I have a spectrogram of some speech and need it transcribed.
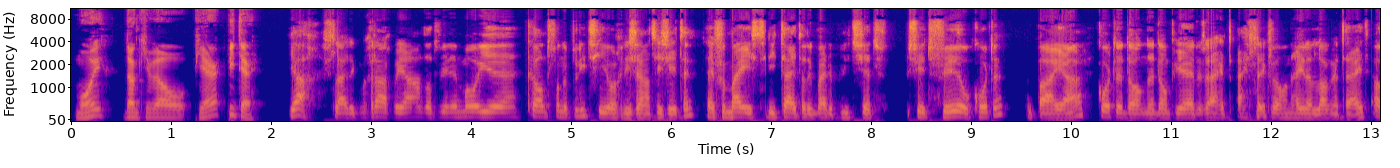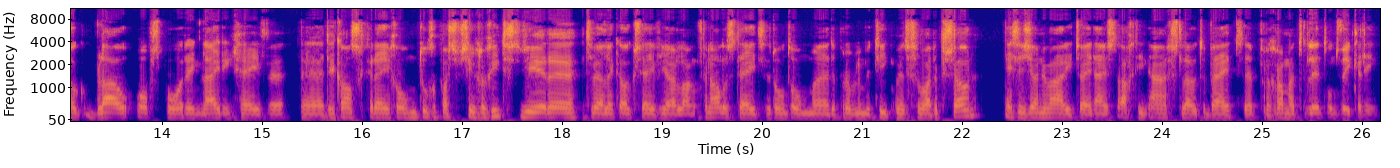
Mooi, dankjewel Pierre. Pieter, ja, sluit ik me graag bij aan dat we in een mooie kant van de politieorganisatie zitten. En voor mij is die tijd dat ik bij de politie zit, veel korter. Een paar jaar. Korter dan, eh, dan Pierre, dus eigenlijk, wel een hele lange tijd. Ook blauw, opsporing, leiding geven. Uh, de kans gekregen om toegepaste psychologie te studeren. Terwijl ik ook zeven jaar lang van alles deed rondom uh, de problematiek met verwarde personen is in januari 2018 aangesloten bij het programma Talentontwikkeling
